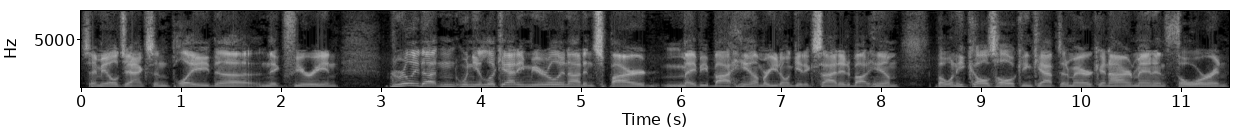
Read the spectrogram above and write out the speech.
Samuel. Jackson played, uh, Nick Fury and, really doesn't when you look at him you're really not inspired maybe by him or you don't get excited about him. But when he calls hulk and captain america and iron man and thor and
